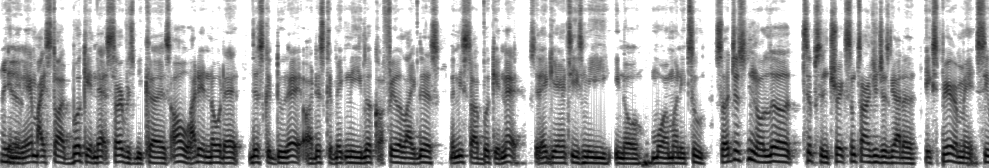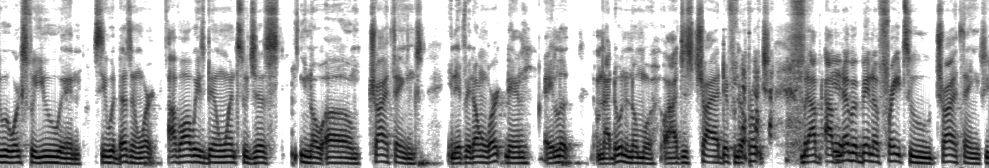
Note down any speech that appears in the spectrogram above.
Yeah. And then they might start booking that service because, oh, I didn't know that this could do that or this could make me look or feel like this. Let me start booking that. So that guarantees me, you know, more money too. So just, you know, little tips and tricks. Sometimes you just got to experiment, see what works for you and see what doesn't work. I've always been one to just, you know, um, try things. And if it don't work, then hey, look, I'm not doing it no more. Or I just try a different approach. But I've I've never been afraid to try things. You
